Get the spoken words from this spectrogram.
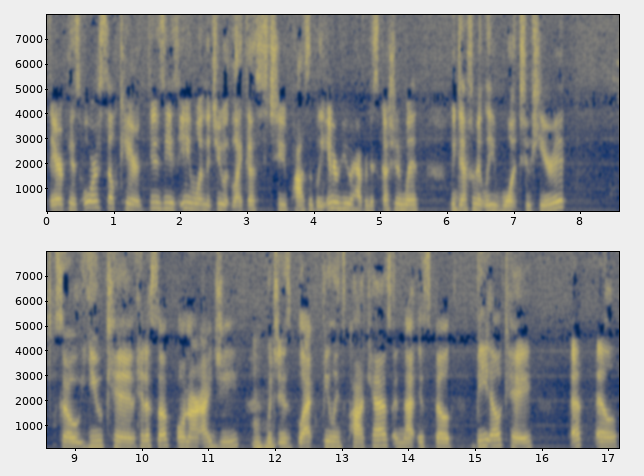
therapist or self care enthusiast, anyone that you would like us to possibly interview or have a discussion with, we definitely want to hear it. So you can hit us up on our IG, mm-hmm. which is Black Feelings Podcast, and that is spelled B L K F L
